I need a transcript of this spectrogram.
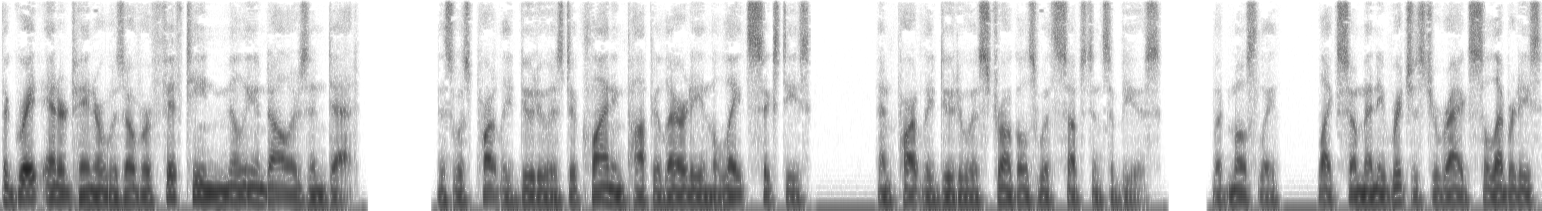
the great entertainer was over $15 million in debt. This was partly due to his declining popularity in the late 60s, and partly due to his struggles with substance abuse. But mostly, like so many riches to rags celebrities,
